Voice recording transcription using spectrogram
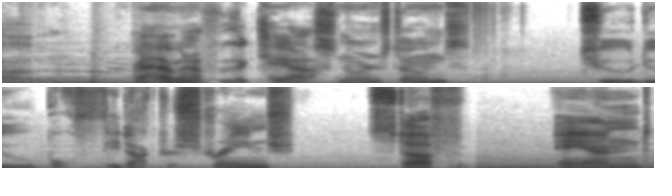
um, I have enough of the Chaos Norn Stones to do both the Doctor Strange stuff and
